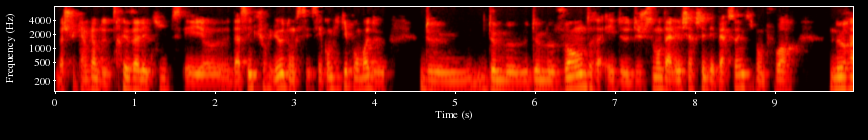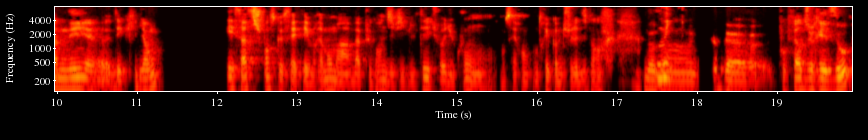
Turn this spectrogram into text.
Bah, je suis quelqu'un de très à l'écoute et d'assez curieux, donc c'est compliqué pour moi de de, de, me, de me vendre et de, de justement d'aller chercher des personnes qui vont pouvoir me ramener euh, des clients. Et ça, je pense que ça a été vraiment ma, ma plus grande difficulté. Tu vois, du coup, on, on s'est rencontrés, comme tu l'as dit, dans, dans un club euh, pour faire du réseau.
